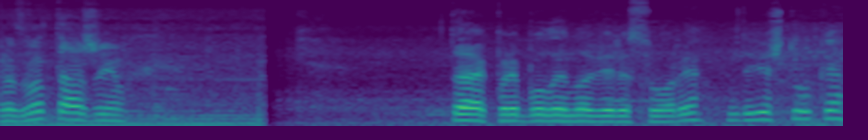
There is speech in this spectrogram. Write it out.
Розвантажуємо. Так, прибули нові ресори, дві штуки.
